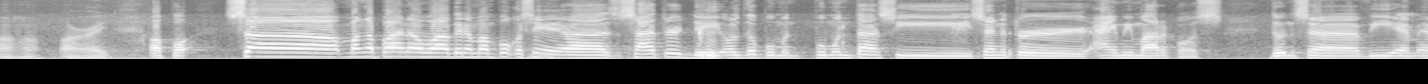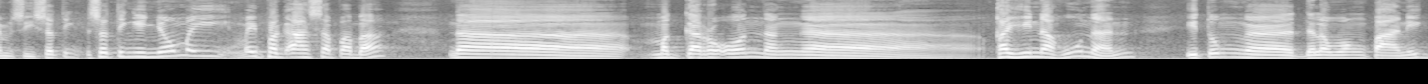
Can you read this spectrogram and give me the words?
aha, alright. Opo. Sa mga panawagan naman po kasi ah, Saturday, although pumun- pumunta si Senator Amy Marcos doon sa VMMC, sa, ting- sa tingin nyo may, may pag-asa pa ba na magkaroon ng ah, kahinahunan itong ah, dalawang panig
